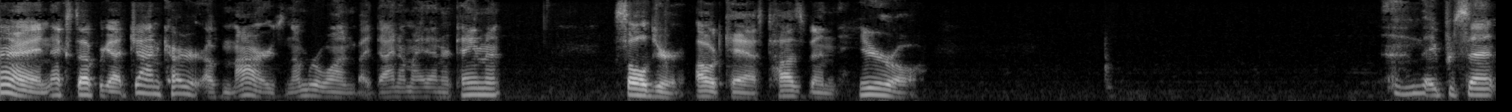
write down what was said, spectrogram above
All right, next up we got John Carter of Mars, number one by Dynamite Entertainment. Soldier, outcast, husband, hero. They present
